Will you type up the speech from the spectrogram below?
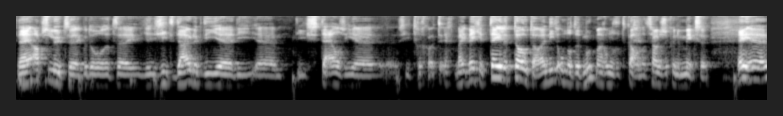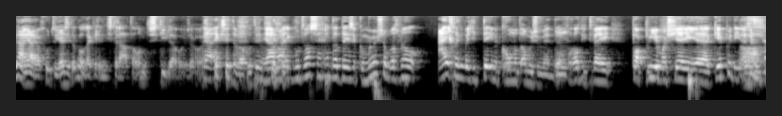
Nee, absoluut. Ik bedoel, eh, je ziet duidelijk die, die, die stijl zie je, zie je terugkomen. Echt een beetje tele-toto. hè. Niet omdat het moet, maar omdat het kan. Dat zouden ze kunnen mixen. Hey, eh, nou ja, goed. Jij zit ook wel lekker in die straat al. Met de stilo en zo. hè. Ja, ik zit er wel goed in. Ja, maar ik moet wel zeggen dat deze commercial was wel eigenlijk een beetje tenenkrommend amusement. Hè? Mm. Vooral die twee papier-maché eh, kippen die daar Oh. zo...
